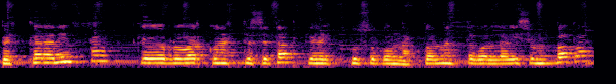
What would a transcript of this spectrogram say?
pescar a ninfa, que voy a probar con este setup, que es el que uso con, actualmente con la Vision Papa,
